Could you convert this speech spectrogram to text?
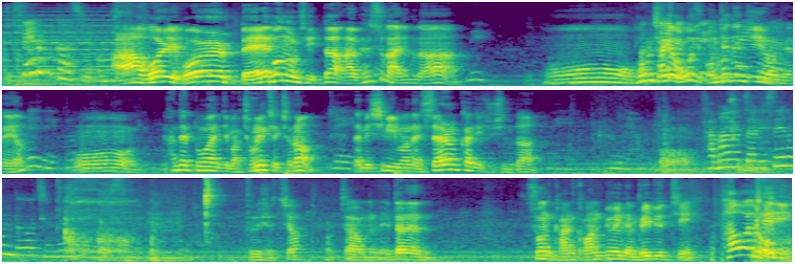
세럼까지 먼저 아월 월 매번 올 수 있다. 아 횟수가 아니구나. 네. 오, 그럼 자기가 언제든지, 언제든지 되네요. 동안. 네네 그럼 오, 한 달 동안 이제 막 정액제처럼 네. 그다음에 12만 원에 세럼까지 주신다. 네 그럼요 어, 4만 원짜리 세럼도 증정해드리고 있습니다 음, 들으셨죠? 자, 오늘 일단은 수원 강, 광교에 있는 리뷰티 파워 태닝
